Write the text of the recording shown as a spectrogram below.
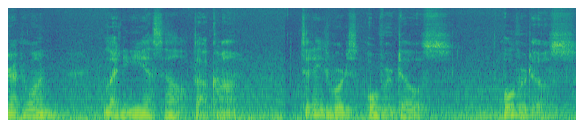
everyone, lightningesl.com. Today's word is overdose. Overdose.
